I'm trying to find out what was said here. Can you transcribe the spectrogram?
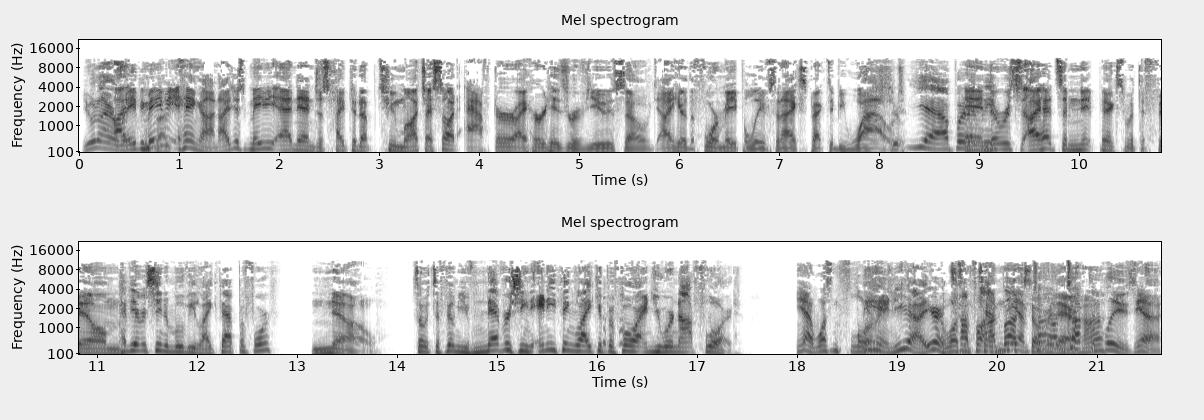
You and I are I, raving maybe about it. hang on. I just maybe Adnan just hyped it up too much. I saw it after I heard his reviews, so I hear the four Maple Leafs and I expect to be wowed. Yeah, but I and mean- there was I had some nitpicks with the film. Have you ever seen a movie like that before? No. So it's a film you've never seen anything like it before, and you were not floored. Yeah, it wasn't floored. Man, you got you're It a wasn't tough fl- 10 I'm- bucks yeah, I'm tou- over I'm there, tough huh? to please. Yeah.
